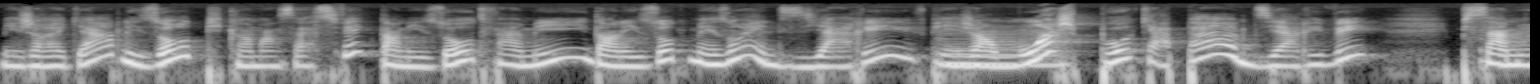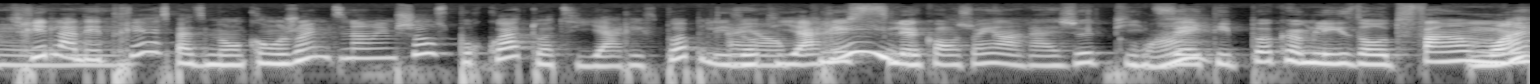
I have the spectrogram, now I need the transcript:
Mais je regarde les autres, puis comment ça se fait que dans les autres familles, dans les autres maisons, elles y arrivent. Puis genre, Mm. moi, je suis pas capable d'y arriver. Puis ça me crée de la détresse. Parce que mon conjoint me dit la même chose. Pourquoi toi, tu y arrives pas, puis les Hey, autres y arrivent? le conjoint en rajoute, puis il Ouais. disait, Hey, t'es pas comme les autres femmes. Ouais.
